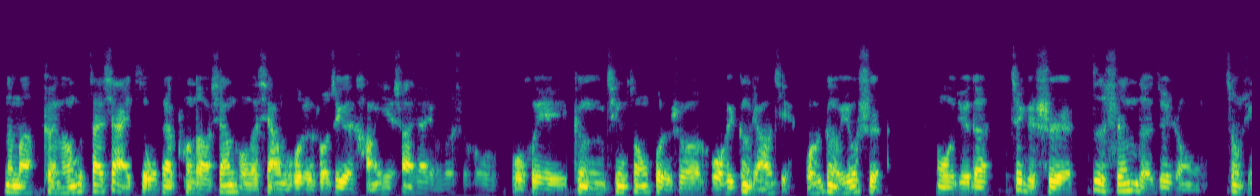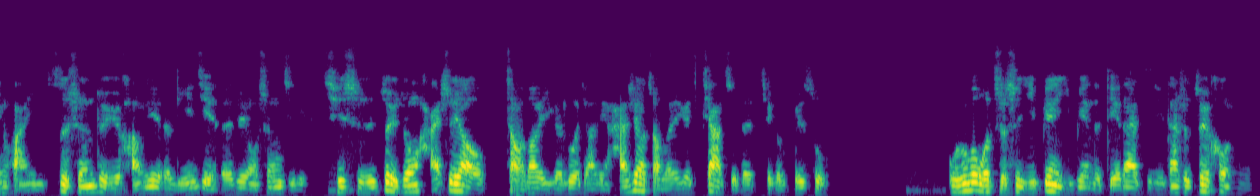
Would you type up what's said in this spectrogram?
那么可能在下一次我再碰到相同的项目，或者说这个行业上下游的时候，我会更轻松，或者说我会更了解，我会更有优势。我觉得这个是自身的这种正循环，你自身对于行业的理解的这种升级，其实最终还是要找到一个落脚点，还是要找到一个价值的这个归宿。我如果我只是一遍一遍的迭代自己，但是最后你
